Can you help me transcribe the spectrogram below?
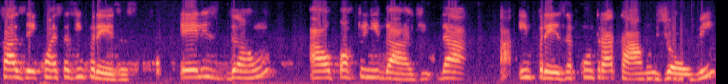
fazer com essas empresas? Eles dão a oportunidade da empresa contratar um jovem,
